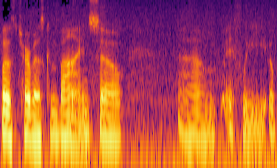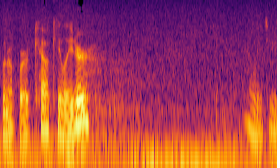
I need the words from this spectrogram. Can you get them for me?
both turbos combined. So um, if we open up our calculator, and we do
